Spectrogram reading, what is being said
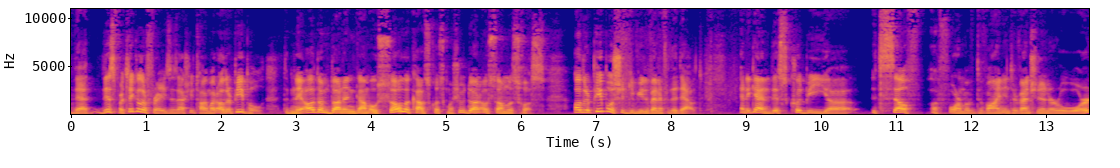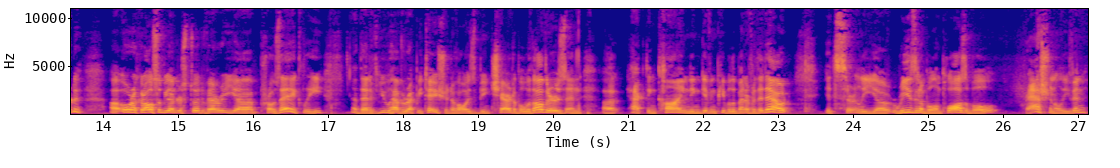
that this particular phrase is actually talking about other people. The Bnei Adam danin gam osol osam Other people should give you the benefit of the doubt. And again, this could be. Uh, itself a form of divine intervention and a reward, uh, or it could also be understood very uh, prosaically that if you have a reputation of always being charitable with others and uh, acting kind and giving people the benefit of the doubt, it's certainly uh, reasonable and plausible, rational even,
